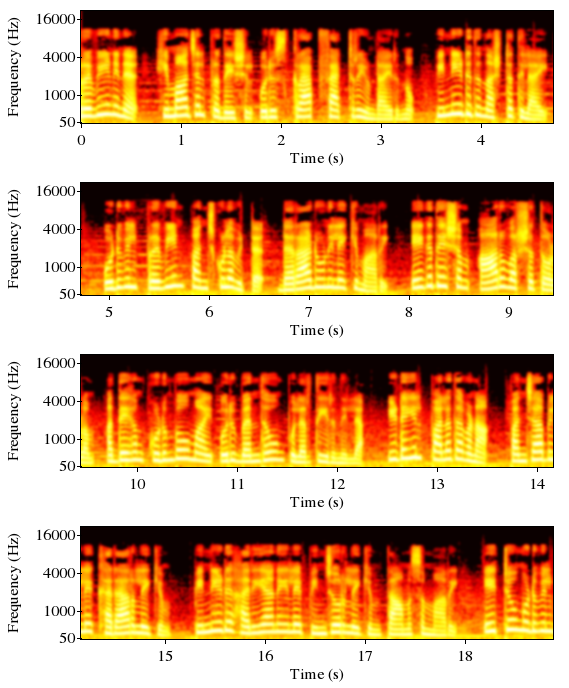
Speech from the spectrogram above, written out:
പ്രവീണിന് ഹിമാചൽ പ്രദേശിൽ ഒരു സ്ക്രാപ്പ് ഫാക്ടറി ഉണ്ടായിരുന്നു. പിന്നീട് ഇത് നഷ്ടത്തിലായി. ഒടുവിൽ പ്രവീൺ പഞ്ച്കുള വിട്ട് ഡെറാഡൂണിലേക്ക് മാറി. ഏകദേശം ആറു വർഷത്തോളം അദ്ദേഹം കുടുംബവുമായി ഒരു ബന്ധവും പുലർത്തിയിരുന്നില്ല. ഇടയിൽ പലതവണ പഞ്ചാബിലെ ഖരാറിലേക്കും പിന്നീട് ഹരിയാനയിലെ പിഞ്ചോറിലേക്കും താമസം മാറി. ഏറ്റവും ഒടുവിൽ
